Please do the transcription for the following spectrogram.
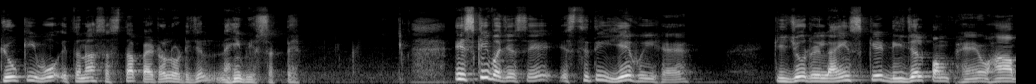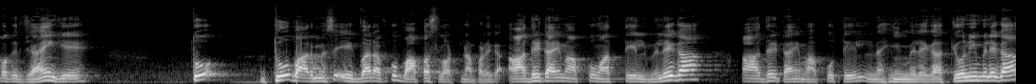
क्योंकि वो इतना सस्ता पेट्रोल और डीजल नहीं बेच सकते। इसकी वजह से स्थिति ये हुई है कि जो रिलायंस के डीजल पंप हैं, वहाँ आप अगर जाएँगे तो दो बार में से एक बार आपको वापस लौटना पड़ेगा। आधे टाइम आपको वहाँ तेल मिलेगा, आधे टाइम आपको तेल नहीं मिलेगा। क्यों नहीं मिलेगा?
